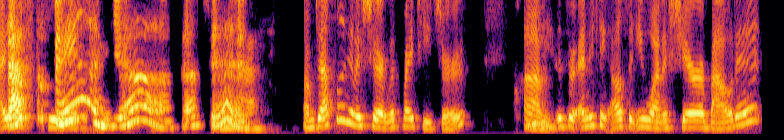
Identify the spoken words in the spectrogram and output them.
I that's the fan yeah that's it yeah. I'm definitely going to share it with my teachers. Um, is there anything else that you want to share about it?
